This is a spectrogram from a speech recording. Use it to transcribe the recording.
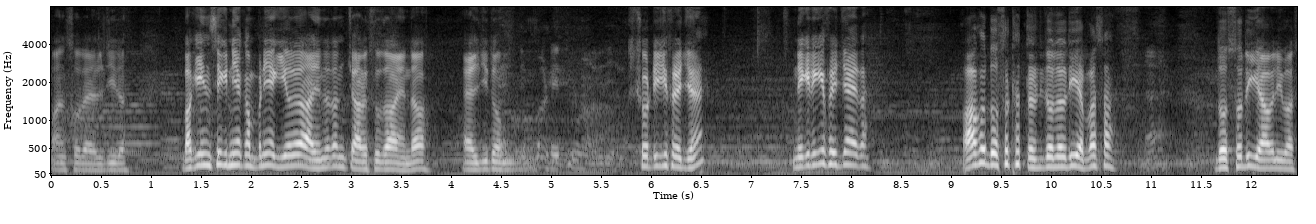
500 ਦਾ LG ਦਾ। ਬਾਕੀ ਇਨਸਿਗਨੀਆ ਕੰਪਨੀ ਹੈਗੀ ਆ, ਉਹਦਾ ਆ ਜਾਂਦਾ ਤੁਹਾਨੂੰ 400 ਦਾ ਆ ਜਾਂਦਾ LG ਤੋਂ। ਛੋਟੀ ਜਿਹੀ ਫ੍ਰਿਜ ਹੈ। ਨਿੱਕੀ ਨਿੱਕੀ ਫ੍ਰਿਜਾਂ ਇਹ ਤਾਂ। ਆਹ ਕੋਈ 278 ਦੀ ਡਾਲਰ ਦੀ ਹੈ ਬਸ ਆ। 200 ਦੀ ਆ ਵਾਲੀ ਬਸ।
